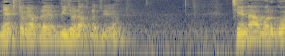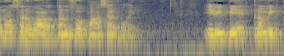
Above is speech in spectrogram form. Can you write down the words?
નેક્સ્ટ હવે આપણે બીજો દાખલો જોઈએ. જેના વર્ગોનો સરવાળો ત્રણસો પાસઠ હોય. એવી બે ક્રમિક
